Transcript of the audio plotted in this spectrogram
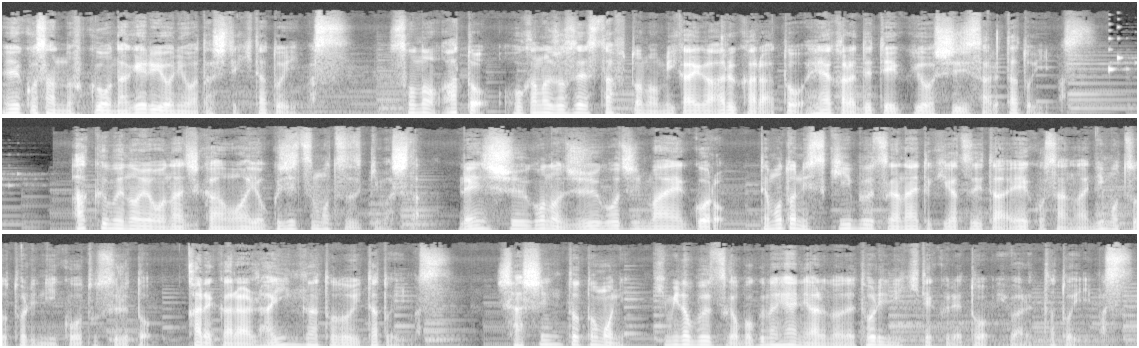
A 子さんの服を投げるように渡してきたと言います。その後、他の女性スタッフとの見会があるからと部屋から出ていくよう指示されたと言います。悪夢のような時間は翌日も続きました。練習後の15時前頃、手元にスキーブーツがないと気がついた A 子さんが荷物を取りに行こうとすると、彼から LINE が届いたと言います。写真とともに、君のブーツが僕の部屋にあるので取りに来てくれと言われたと言います。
